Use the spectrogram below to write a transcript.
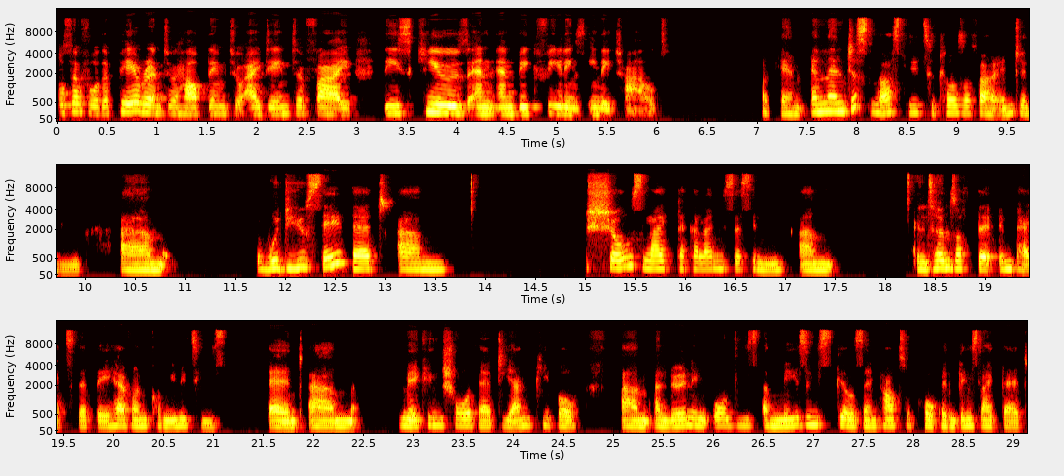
also for the parent to help them to identify these cues and and big feelings in their child. Okay. And then just lastly to close off our interview um, would you say that um, shows like Takalani Sesame, um, in terms of the impacts that they have on communities and um, making sure that young people um, are learning all these amazing skills and how to cope and things like that.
